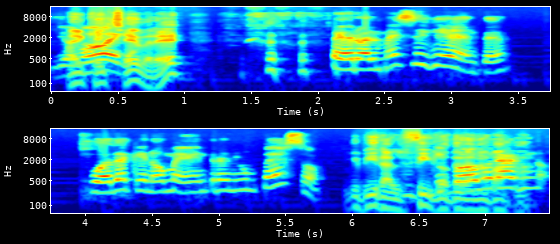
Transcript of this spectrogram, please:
Yo Ay, qué chévere. ¿eh? Pero al mes siguiente puede que no me entre ni un peso. Vivir al filo de la navaja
